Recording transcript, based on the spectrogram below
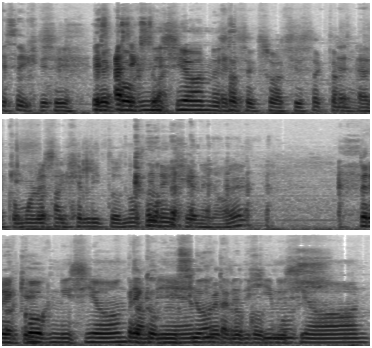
es, Sí. es Precognición es asexual, sí, exactamente. Eh, Como los angelitos, no tienen género, ¿eh? Precognición, Precognición, también, también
